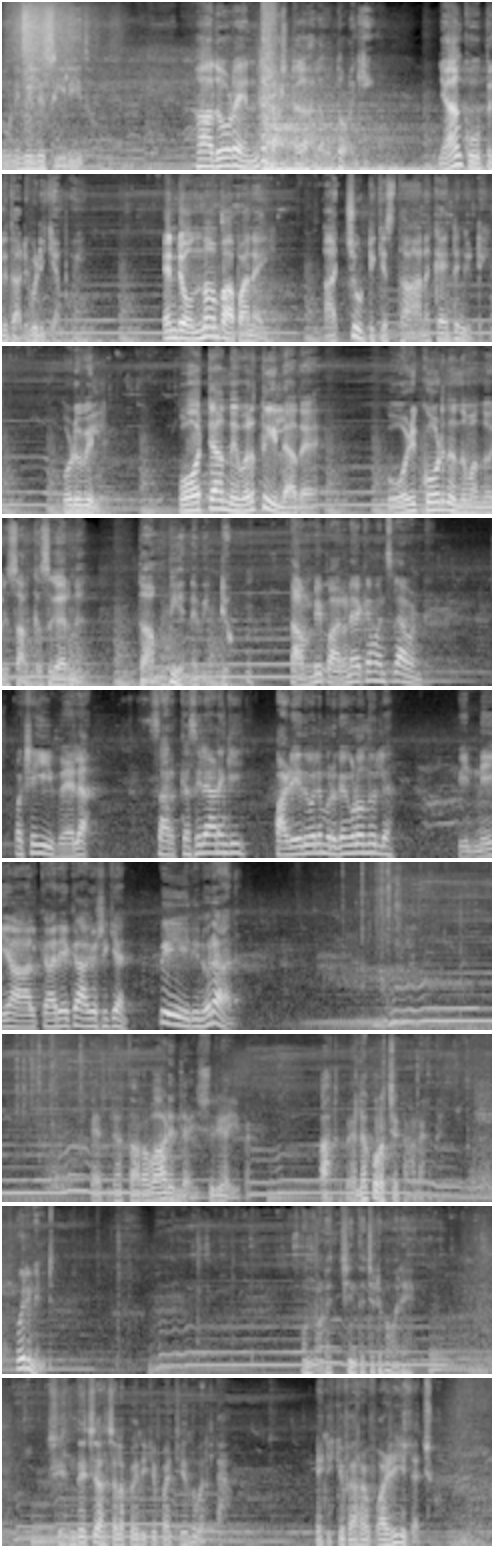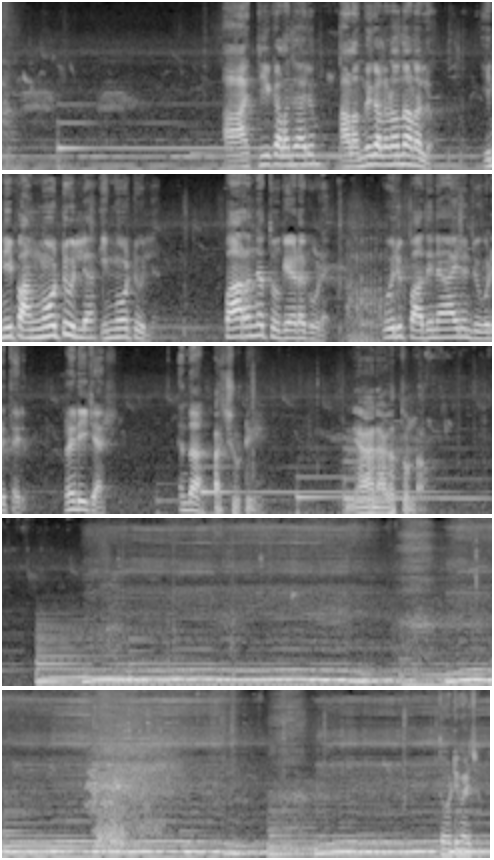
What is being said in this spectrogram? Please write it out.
തുണിമില്ല് സീൽ ചെയ്തു. അതോടെ എന്റെ കഷ്ടകാലവും തുടങ്ങി. ഞാൻ കൂപ്പിൽ തടി പിടിക്കാൻ പോയി. എന്റെ ഒന്നാം പാപ്പാനായി അച്ചുട്ടിക്ക് സ്ഥാനക്കയറ്റം കിട്ടി. ഒടുവിൽ പോറ്റാൻ നിവൃത്തിയില്ലാതെ കോഴിക്കോട് നിന്ന് വന്ന ഒരു സർക്കസുകാരന് തമ്പി എന്നെ വിറ്റു. തമ്പി പറഞ്ഞേക്കാൻ മനസ്സിലാവണ്ട്. പക്ഷെ ഈ വില സർക്കസിലാണെങ്കിൽ പഴയതുപോലെ മൃഗങ്ങളൊന്നുമില്ല. പിന്നെ ഈ ആൾക്കാരെയൊക്കെ ആകർഷിക്കാൻ പേരിനൊരാന. എന്റെ തറവാടിന്റെ ഐശ്വര്യ ഇവൻ. അത് വില കുറച്ച് കാണരുത്. ഒരു മിനിറ്റ്. ഒന്നുകൂടെ ചിന്തിച്ചിട്ട് പോരെ. ചിന്തിച്ചാൽ ചിലപ്പോൾ എനിക്ക് പറ്റിയെന്ന് വരില്ല. എനിക്ക് വേറെ വഴിയില്ല ചു ആറ്റി കളഞ്ഞാലും അളന്ന് കളണമെന്നാണല്ലോ ഇനിയിപ്പോൾ അങ്ങോട്ടുമില്ല ഇങ്ങോട്ടുമില്ല ഇങ്ങോട്ടും ഇല്ല. പറഞ്ഞ തുകയുടെ കൂടെ ഒരു പതിനായിരം രൂപ കൂടി തരും. റെഡി ക്യാഷ് എന്താ? അച്ചൂട്ടി ഞാൻ അകത്തുണ്ടാവും തോട്ടി മേടിച്ചു.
